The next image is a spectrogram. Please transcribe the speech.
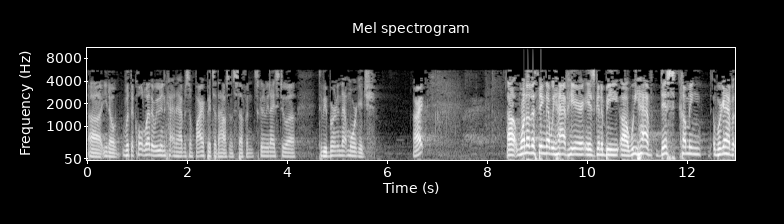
Uh, you know, with the cold weather, we've been kind of having some fire pits at the house and stuff, and it's going to be nice to, uh, to be burning that mortgage. All right. Uh, one other thing that we have here is going to be uh, we have this coming. We're going to have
